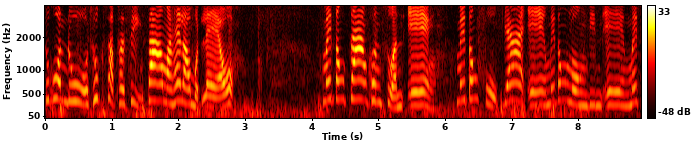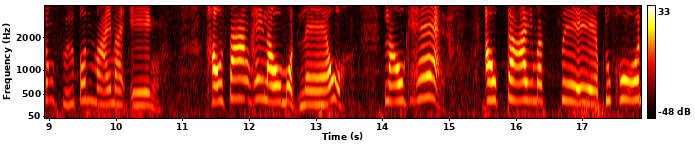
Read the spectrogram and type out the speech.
ทุกคนดูทุกสรรพสิ่งสร้างมาให้เราหมดแล้ว ไม่ต้องจ้างคนสวนเอง ไม่ต้องปลูกหญ้าเอง ไม่ต้องลงดินเอง ไม่ต้องซื้อต้นไม้มาเอง เขาสร้างให้เราหมดแล้ว เราแค่เอากายมาเสพทุกคน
